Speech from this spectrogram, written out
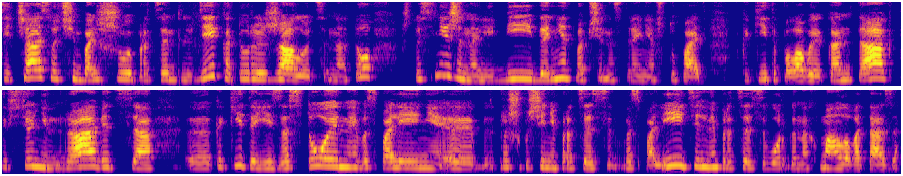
сейчас очень большой процент людей, которые жалуются на то, что снижена либидо, нет вообще настроения вступать в какие-то половые контакты, все не нравится, э, какие-то есть застойные воспаления, э, прошу прощения, процессы, воспалительные процессы в органах малого таза.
